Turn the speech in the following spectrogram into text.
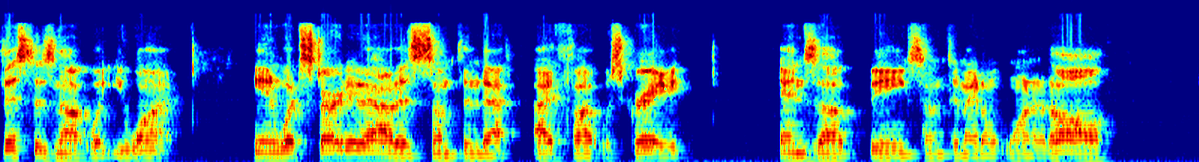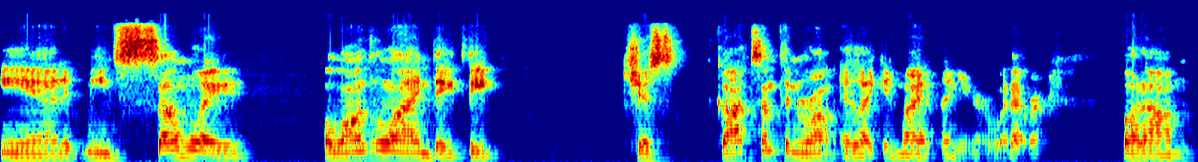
this is not what you want. And what started out as something that I thought was great ends up being something I don't want at all. And it means some way along the line they, they just got something wrong, like in my opinion or whatever. But um,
